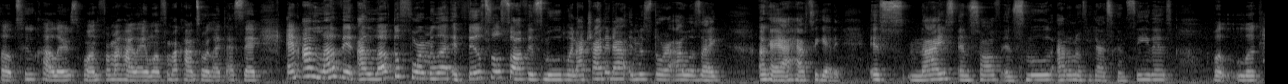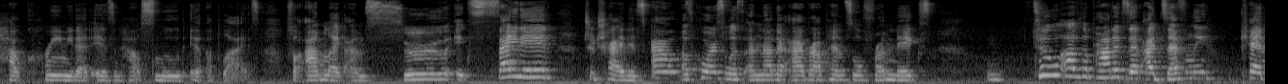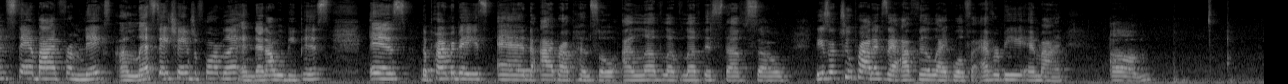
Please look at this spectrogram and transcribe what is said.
So two colors, one for my highlight, one for my contour, like I said. And I love it. I love the formula. It feels so soft and smooth. When I tried it out in the store, I was like, okay, I have to get it. It's nice and soft and smooth. I don't know if you guys can see this, but look how creamy that is and how smooth it applies. So I'm like, I'm so excited to try this out. Of course, was another eyebrow pencil from NYX Two of the products that I definitely can stand by from NYX, unless they change the formula, and then I will be pissed, is the primer base and the eyebrow pencil. I love, love, love this stuff. So these are two products that I feel like will forever be in my um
